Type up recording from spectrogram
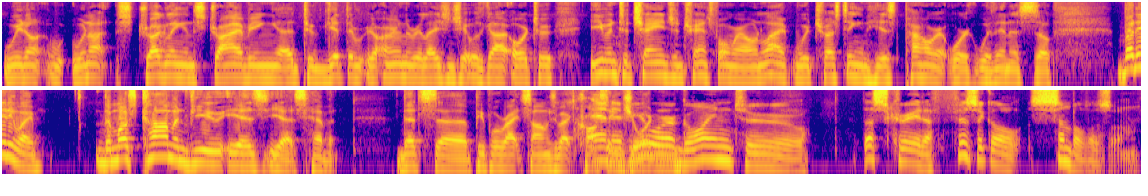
We don't. We're not struggling and striving uh, to get the earn the relationship with God, or to even to change and transform our own life. We're trusting in His power at work within us. So, but anyway, the most common view is yes, heaven. That's uh, people write songs about crossing and if Jordan. you were going to let's create a physical symbolism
